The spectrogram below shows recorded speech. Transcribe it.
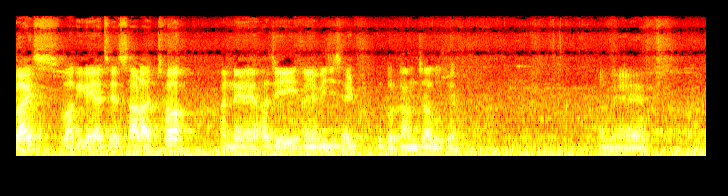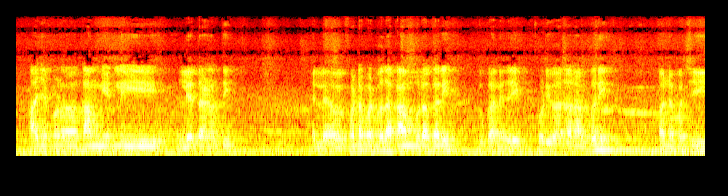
ગાઈસ વાગી ગયા છે સાડા છ અને હજી અહીંયા બીજી સાઈડ ઉપર કામ ચાલુ છે. અને આજે પણ કામની એટલી લેતાણ હતી. એટલે હવે ફટાફટ બધા કામ પૂરા કરી દુકાને જઈ થોડી વાર આરામ કરી અને પછી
